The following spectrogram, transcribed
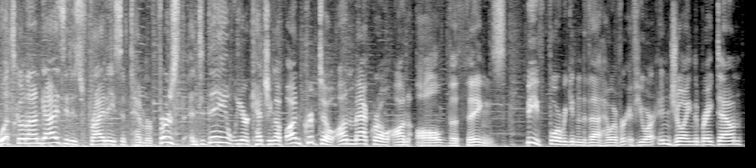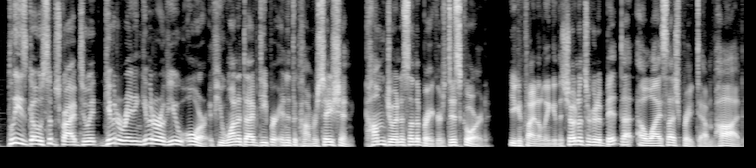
What's going on, guys? It is Friday, September 1st, and today we are catching up on crypto, on macro, on all the things. Before we get into that, however, if you are enjoying the breakdown, please go subscribe to it, give it a rating, give it a review, or if you want to dive deeper into the conversation, come join us on the Breakers Discord. You can find a link in the show notes or go to bit.ly slash breakdownpod.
